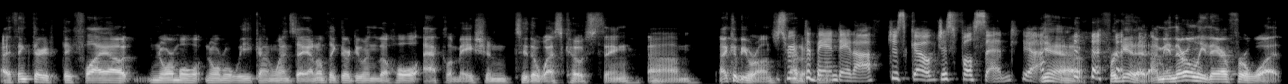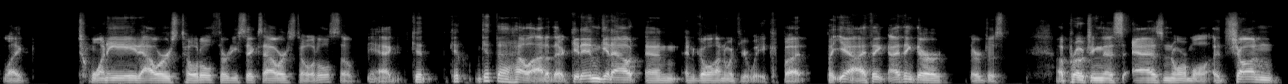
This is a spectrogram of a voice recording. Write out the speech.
I think they they fly out normal normal week on Wednesday. I don't think they're doing the whole acclimation to the West Coast thing. Um, I could be wrong. Just rip the don't- band aid off. Just go. Just full send. Yeah. Yeah, forget it. I mean, they're only there for what, like 28 hours total, 36 hours total. So yeah, get get get the hell out of there. Get in, get out, and and go on with your week. But but yeah, I think I think they're they're just approaching this as normal. Uh, Sean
